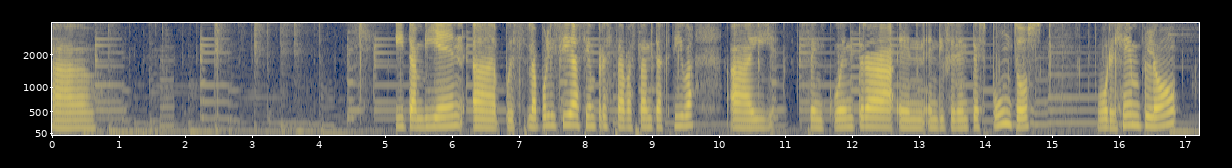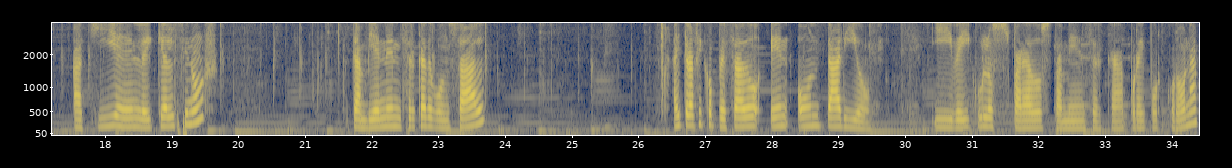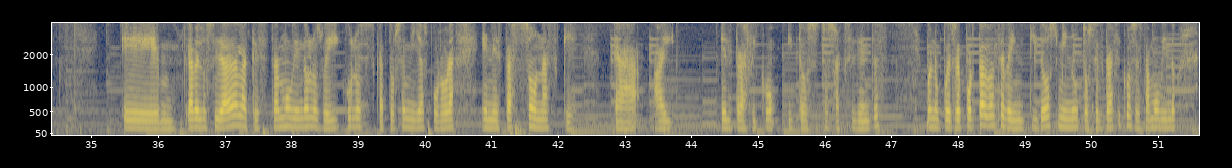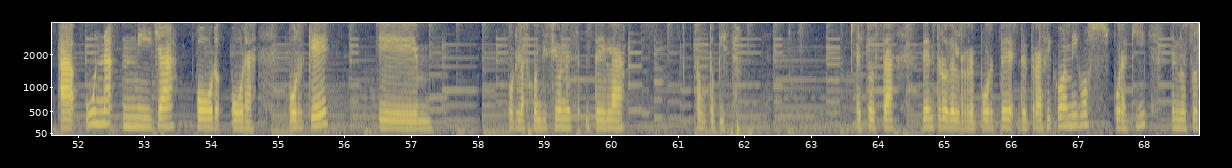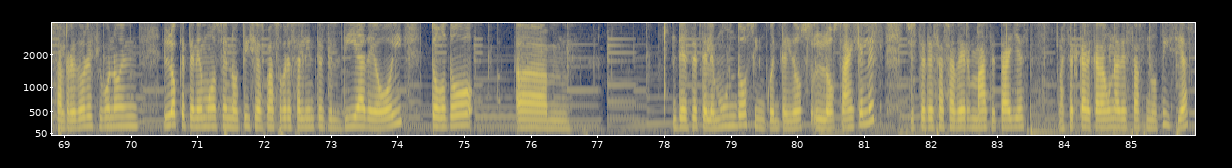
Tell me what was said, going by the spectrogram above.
uh, y también uh, pues la policía siempre está bastante activa. Hay se encuentra en, diferentes puntos. Por ejemplo, aquí en Lake Elsinore, también en cerca de Bonsal. Hay tráfico pesado en Ontario y vehículos parados también cerca por ahí por Corona. Em, la velocidad a la que se están moviendo los vehículos es 14 millas por hora en estas zonas que ah, hay el tráfico y todos estos accidentes. Bueno, pues reportado hace 22 minutos, el tráfico se está moviendo a una milla por hora. ¿Por qué? Em, por las condiciones de la autopista. Esto está dentro del reporte de tráfico, amigos, por aquí en nuestros alrededores. Y bueno, en lo que tenemos en noticias más sobresalientes del día de hoy, todo desde Telemundo 52 Los Ángeles. Si ustedes desea saber más detalles acerca de cada una de estas noticias,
